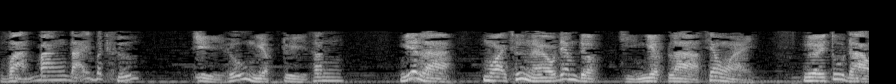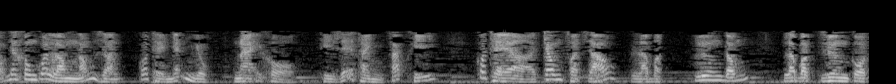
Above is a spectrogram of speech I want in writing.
vạn bang đãi bất khứ, chỉ hữu nghiệp tùy thân. Nghĩa là mọi thứ nào đem được chỉ nghiệp là theo ngoài. Người tu đạo nếu không có lòng nóng giận, có thể nhẫn nhục, nại khổ thì dễ thành pháp khí, có thể ở trong Phật giáo là bậc lương đống, là bậc giường cột,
